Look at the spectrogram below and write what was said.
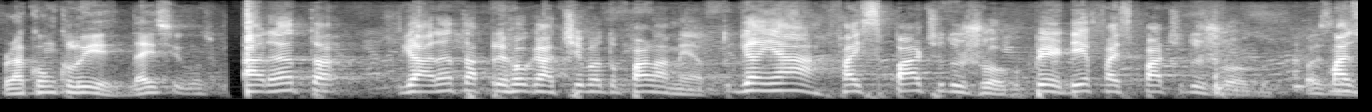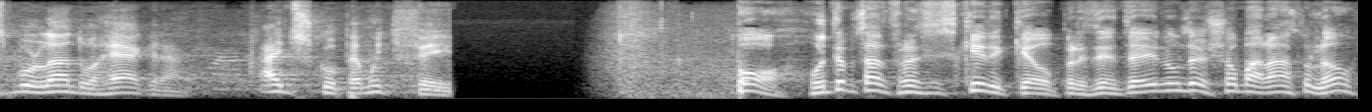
Para concluir, 10 segundos. Garanta, garanta a prerrogativa do parlamento. Ganhar faz parte do jogo, perder faz parte do jogo. Mas burlando regra, Ai, desculpa, é muito feio. Bom, o deputado Francisquini, que é o presidente aí, não deixou barato, não.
